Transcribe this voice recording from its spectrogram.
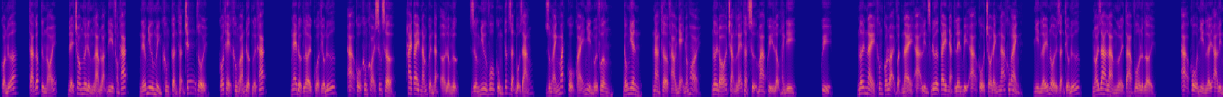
còn nữa, ta gấp từng nói, để cho ngươi đừng làm loạn đi phòng khác, nếu như mình không cẩn thận chết rồi, có thể không đoán được người khác. Nghe được lời của thiếu nữ, ạ cổ không khỏi s ư n g sở hai tay nắm quyền đặt ở lồng ngực, dường như vô cùng tức giận bộ dáng, dùng ánh mắt cổ quái nhìn đối phương. Đ ỗ n g nhiên, nàng thở phào nhẹ nhõm hỏi, nơi đó chẳng lẽ thật sự ma quỷ lộng hành đi? Quỷ? Nơi này không có loại vật này ạ lynx đưa tay nhặt lên bị ạ cổ cho đánh ngã khung ảnh, nhìn lấy nổi giận thiếu nữ, nói ra làm người ta vô lực lời. Ạ cổ nhìn lấy alin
